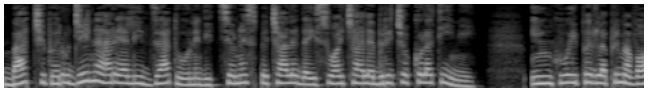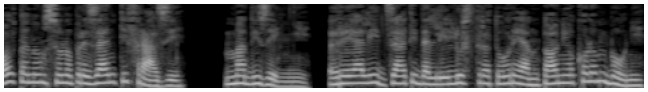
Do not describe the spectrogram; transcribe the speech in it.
Bacci Perugina ha realizzato un'edizione speciale dei suoi celebri cioccolatini, in cui per la prima volta non sono presenti frasi, ma disegni, realizzati dall'illustratore Antonio Colomboni.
